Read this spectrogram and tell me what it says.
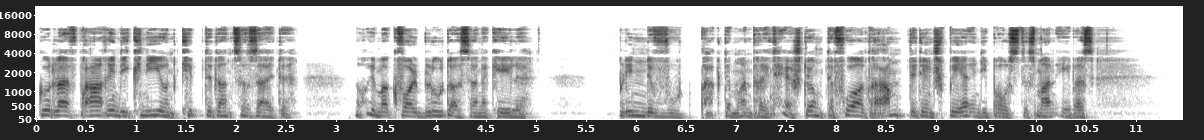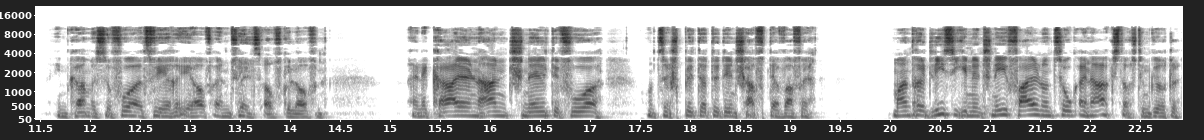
Goodlife brach in die Knie und kippte dann zur Seite. Noch immer quoll Blut aus seiner Kehle. Blinde Wut packte Mandret. Er stürmte vor und rammte den Speer in die Brust des Mannebers. Ihm kam es so vor, als wäre er auf einen Fels aufgelaufen. Eine Krallenhand schnellte vor und zersplitterte den Schaft der Waffe. Mandret ließ sich in den Schnee fallen und zog eine Axt aus dem Gürtel.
